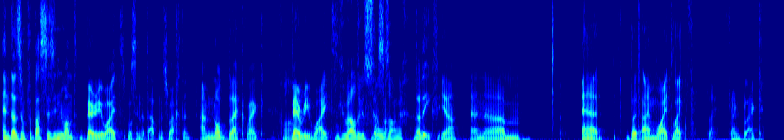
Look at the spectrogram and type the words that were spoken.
En dat is een fantastische zin, want Barry White was inderdaad een zwarte. I'm not black like Voilà. Barry White. Een geweldige soulzanger. Dat ik, ja. En, ehm, eh, but I'm white like Fra- Frank Black.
